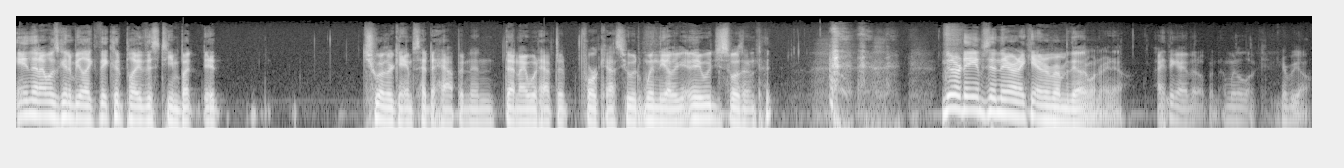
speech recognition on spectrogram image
And then I was going to be like, they could play this team, but it two other games had to happen, and then I would have to forecast who would win the other game. It just wasn't. Notre Dame's in there, and I can't remember the other one right now. I think I have it open. I'm going to look. Here we go.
